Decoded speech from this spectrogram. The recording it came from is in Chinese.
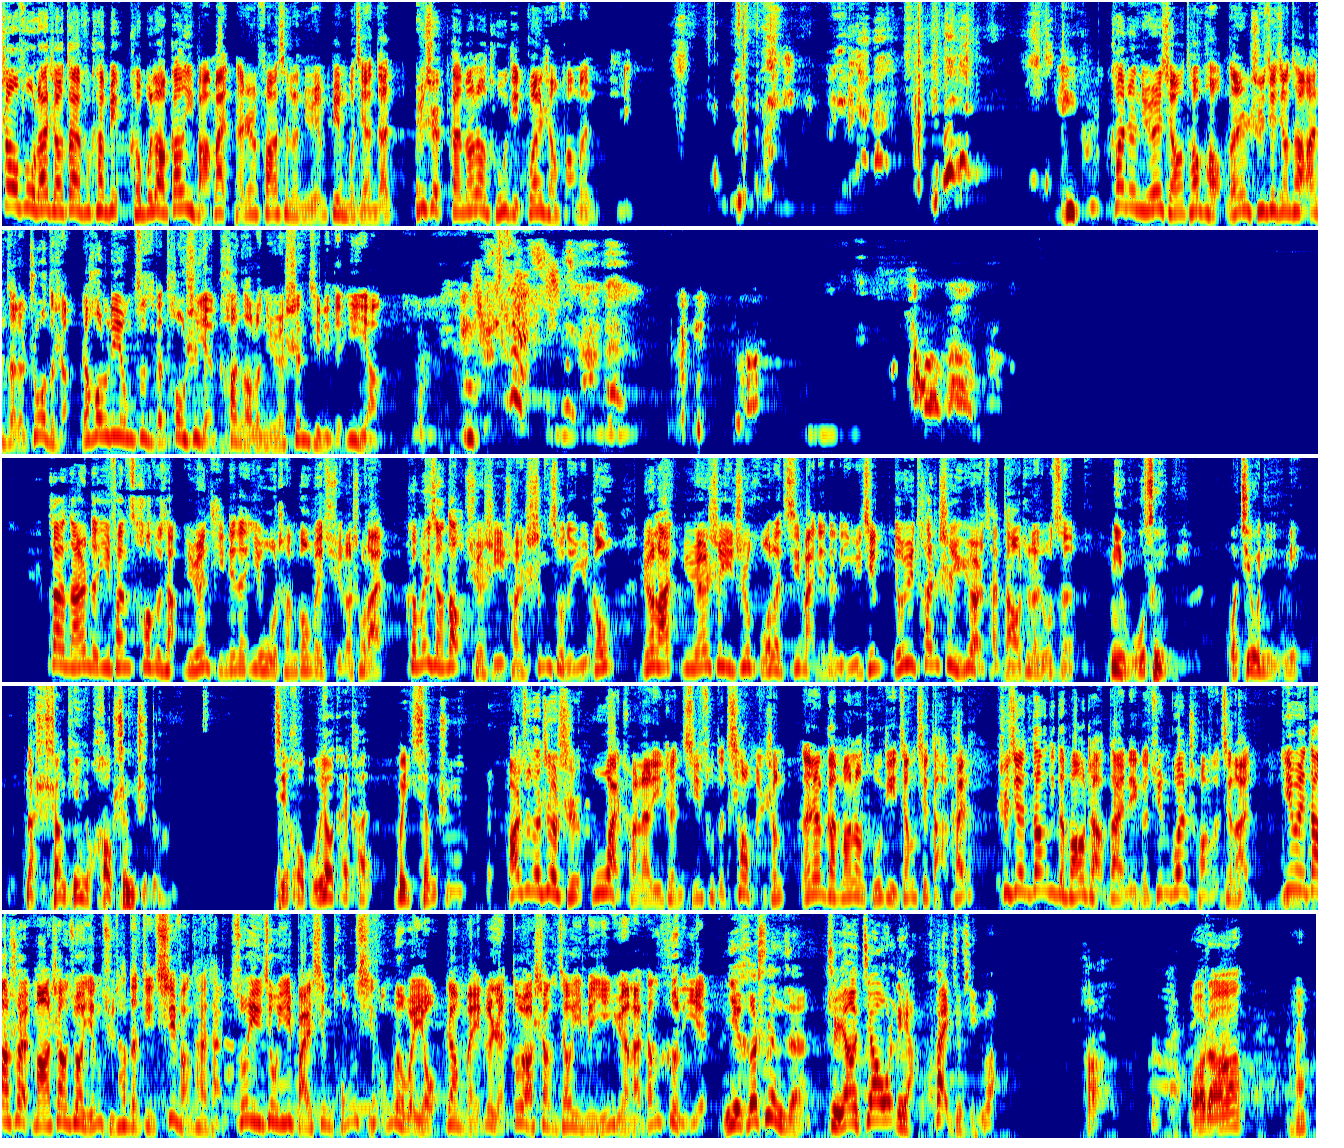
少妇来找大夫看病，可不料刚一把脉，男人发现了女人并不简单，于是赶忙让徒弟关上房门。看着女人想要逃跑，男人直接将她按在了桌子上，然后利用自己的透视眼看到了女人身体里的异样。在男人的一番操作下，女人体内的异物成功被取了出来，可没想到却是一串生锈的鱼钩。原来，女人是一只活了几百年的鲤鱼精，由于贪吃鱼饵才导致了如此。你无罪女，我救你一命，那是上天有好生之德。今后不要太贪未香之鱼。而就在这时，屋外传来了一阵急促的敲门声，男人赶忙让徒弟将其打开。只见当地的保长带着一个军官闯了进来。因为大帅马上就要迎娶他的第七房太太，所以就以百姓同喜同乐为由，让每个人都要上交一枚银元来当贺礼。你和顺子只要交两块就行了。好，保长，哎，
